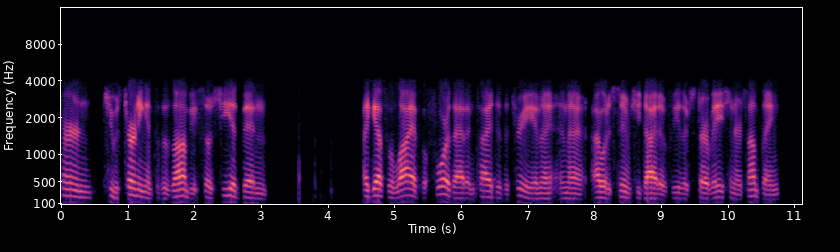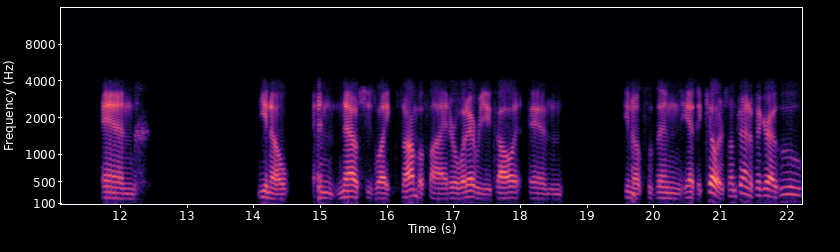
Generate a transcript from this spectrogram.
turned she was turning into the zombie, so she had been I guess alive before that and tied to the tree and I and I, I would assume she died of either starvation or something. And you know, and now she's like zombified or whatever you call it and you know, so then you had to kill her. So I'm trying to figure out who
